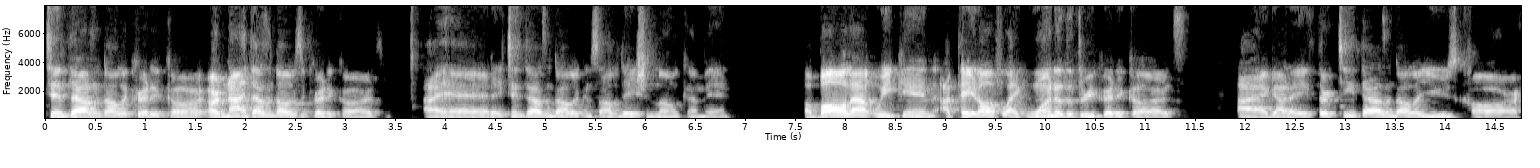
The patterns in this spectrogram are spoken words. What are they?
ten thousand dollar credit card or nine thousand dollars in credit cards. I had a ten thousand dollar consolidation loan come in. A ball out weekend. I paid off like one of the three credit cards. I got a thirteen thousand dollar used car.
